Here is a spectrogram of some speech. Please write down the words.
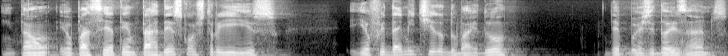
Então eu passei a tentar desconstruir isso e eu fui demitido do Baidu depois de dois anos,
